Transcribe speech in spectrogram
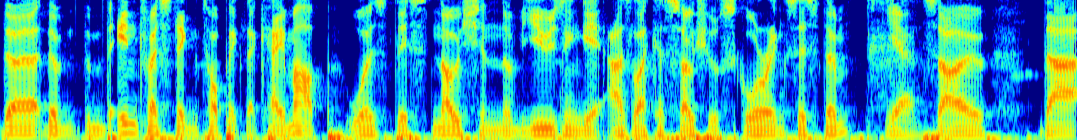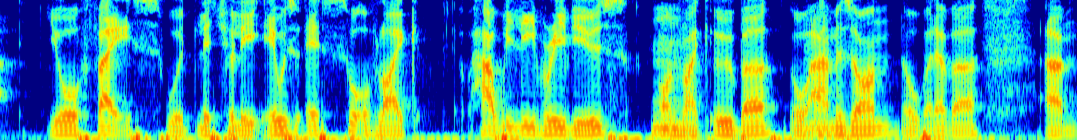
the, the the interesting topic that came up was this notion of using it as like a social scoring system. yeah, So that your face would literally it was it's sort of like how we leave reviews hmm. on like Uber or hmm. Amazon or whatever. Um,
